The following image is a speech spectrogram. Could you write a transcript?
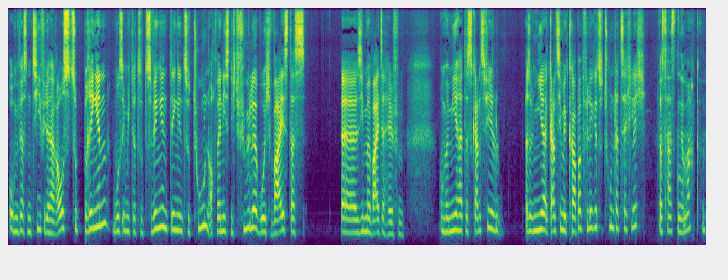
Um mich aus dem Tief wieder herauszubringen, muss ich mich dazu zwingen, Dinge zu tun, auch wenn ich es nicht fühle, wo ich weiß, dass äh, sie mir weiterhelfen. Und bei mir hat das ganz viel, also bei mir ganz viel mit Körperpflege zu tun tatsächlich. Was hast du denn gemacht dann?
